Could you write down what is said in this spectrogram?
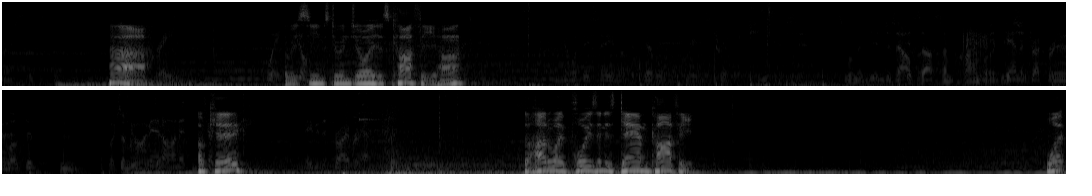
Narcissus. ah. Great. Wait, he seems to enjoy his coffee, huh? Okay. the speed. Maybe the driver had So how do I poison his damn coffee? What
